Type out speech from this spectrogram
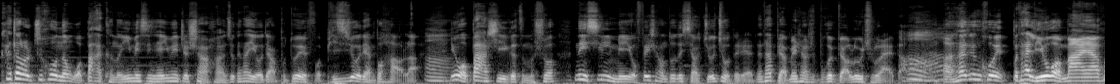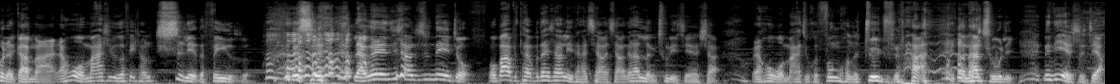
开到了之后呢，我爸可能因为先前因为这事儿，好像就跟他有点不对付，脾气就有点不好了。嗯，因为我爸是一个怎么说，内心里面有非常多的小九九的人，但他表面上是不会表露出来的。啊，他就会不太理我妈呀，或者干嘛。然后我妈是一个非常炽烈的飞蛾，就是 两个人就像是那种，我爸不太不太想理他，想想要跟他冷处理这件事儿，然后我妈就会疯狂的追逐着他，让他处理。那天也是这样，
